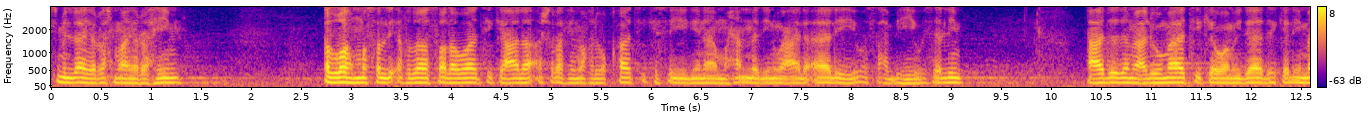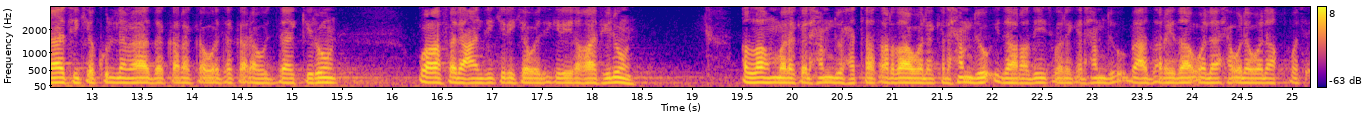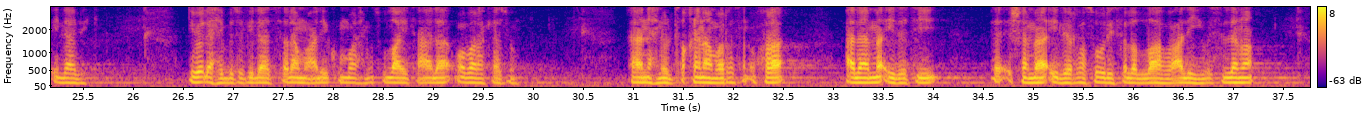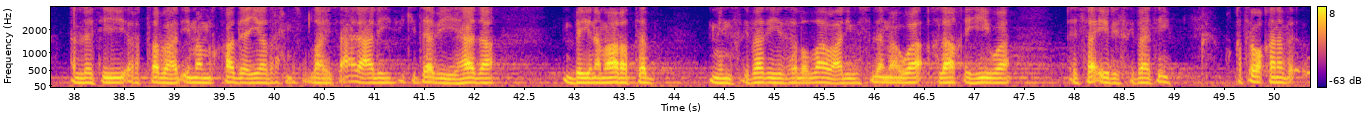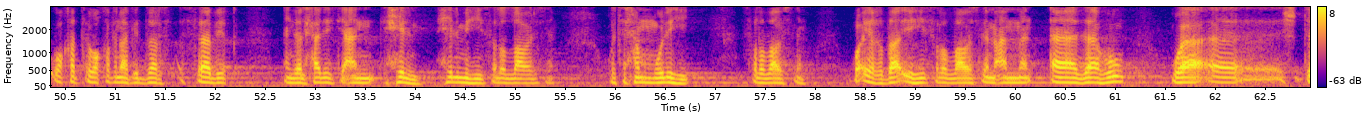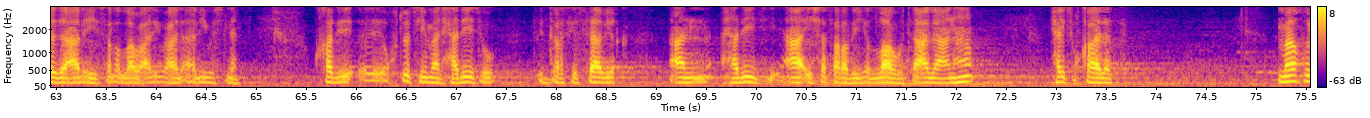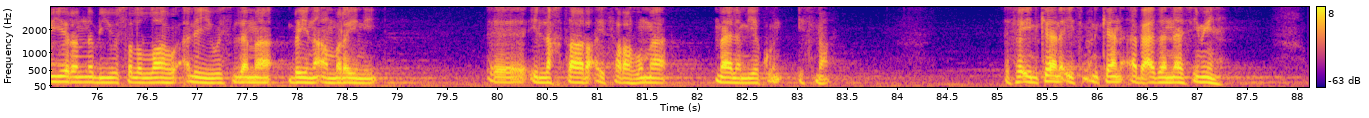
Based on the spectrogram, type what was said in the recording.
بسم الله الرحمن الرحيم. اللهم صل أفضل صلواتك على أشرف مخلوقاتك سيدنا محمد وعلى آله وصحبه وسلم. عدد معلوماتك ومداد كلماتك كلما ذكرك وذكره الذاكرون وغفل عن ذكرك وذكر الغافلون. اللهم لك الحمد حتى ترضى ولك الحمد إذا رضيت ولك الحمد بعد رضا ولا حول ولا قوة إلا بك. أيها الأحبة في الله السلام عليكم ورحمة الله تعالى وبركاته. آه نحن التقينا مرة أخرى على مائدة شمائل الرسول صلى الله عليه وسلم التي رتبها الإمام القاضي عياض رحمة الله تعالى عليه في كتابه هذا بينما رتب من صفاته صلى الله عليه وسلم وأخلاقه وسائر صفاته. وقد توقفنا في الدرس السابق عند الحديث عن الحلم حلمه صلى الله عليه وسلم. وتحمله صلى الله عليه وسلم وإغضائه صلى الله عليه وسلم عمن آذاه واشتد عليه صلى الله عليه وعلى آله وسلم. وقد اختتم الحديث في الدرس السابق عن حديث عائشة رضي الله تعالى عنها حيث قالت ما خير النبي صلى الله عليه وسلم بين أمرين إلا اختار أيسرهما ما لم يكن إثما فإن كان إثما كان أبعد الناس منه.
